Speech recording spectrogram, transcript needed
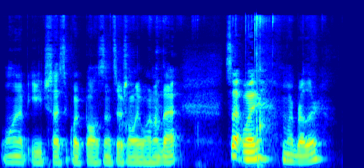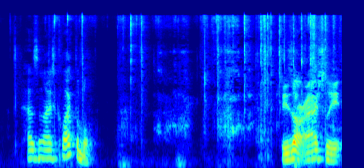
one of each size of quick balls since there's only one of that. So that way, my brother has a nice collectible. These are actually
